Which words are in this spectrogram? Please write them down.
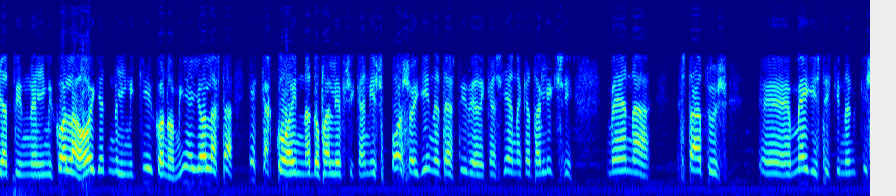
για την ελληνικό λαό, για την ελληνική οικονομία, για όλα αυτά. Ε, κακό είναι να το παλέψει κανείς όσο γίνεται αυτή η διαδικασία να καταλήξει με ένα στάτους ε, μέγιστης κοινωνικής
